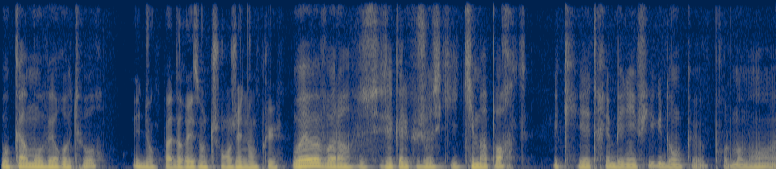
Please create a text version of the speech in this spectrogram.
aucun mauvais retour. Et donc, pas de raison de changer non plus. Ouais, ouais voilà. C'est quelque chose qui, qui m'apporte et qui est très bénéfique. Donc, euh, pour le moment,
